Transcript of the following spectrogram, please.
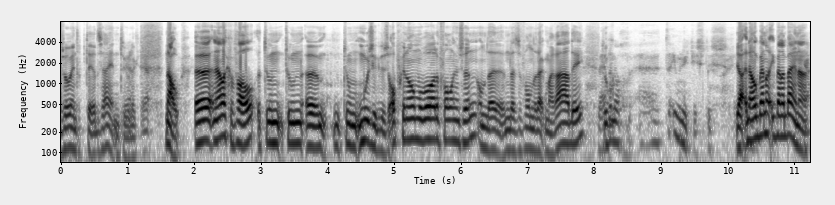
zo interpreteerde zij het natuurlijk. Nou, eh, in elk geval, toen, toen, ehm, toen moest ik dus opgenomen worden volgens hun, omdat, omdat ze vonden dat ik maar raar deed. We Toen- nog twee minuutjes, dus... ja, nou, ik ben er, ik ben er bijna. Ja.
